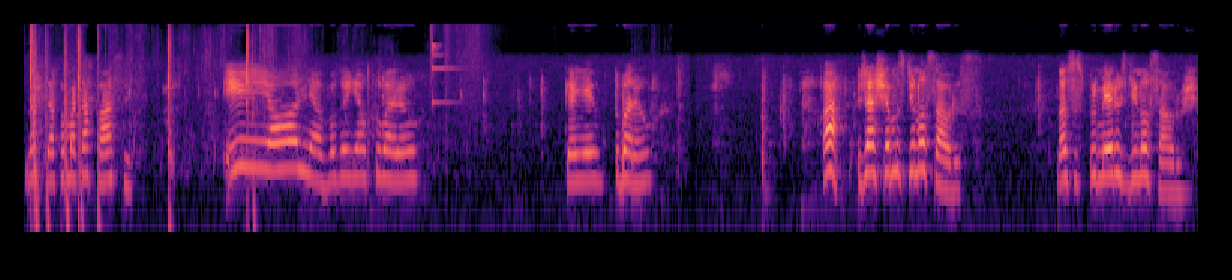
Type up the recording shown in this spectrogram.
Nossa, dá pra matar fácil. E olha, vou ganhar o tubarão. Ganhei um tubarão. Ah, já achamos dinossauros. Nossos primeiros dinossauros.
